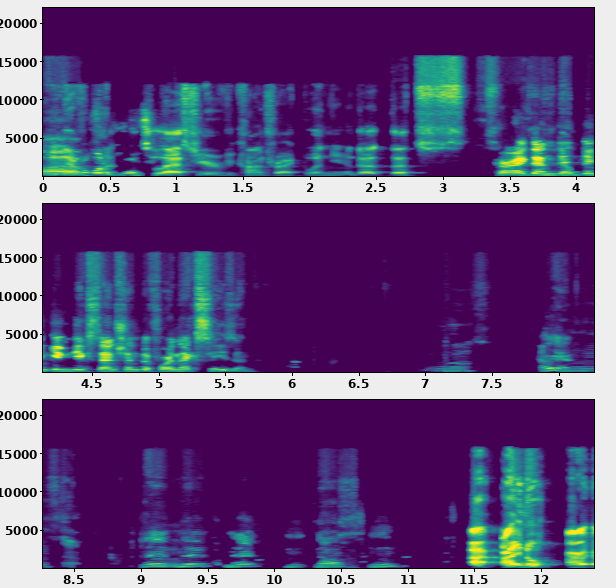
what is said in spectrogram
You um, never want to go into last year of your contract one year. That that's correct. Then yep. then give him the extension before next season. Mm. Okay. Mm. Mm. No. Mm. I, I don't I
